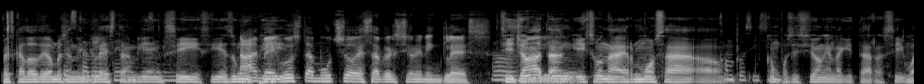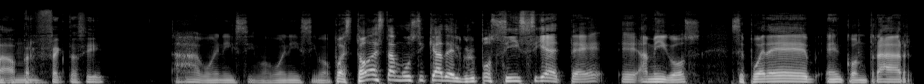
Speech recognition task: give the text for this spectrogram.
Pescador de hombres en inglés también. en Sí, sí, es un Ah, EP. me gusta mucho esa versión en inglés. Oh, Sí, Jonathan Sí. hizo una hermosa um, Composición. composición en la guitarra. Sí, wow, perfecto, sí. Ah, buenísimo, buenísimo. Pues toda esta música del grupo C7, eh, amigos, se puede encontrar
